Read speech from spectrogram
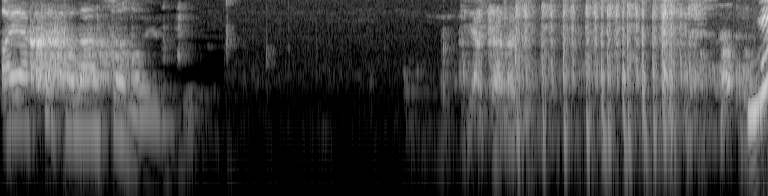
Ayakta kalan son oyuncu. Yakaladım. Ne?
